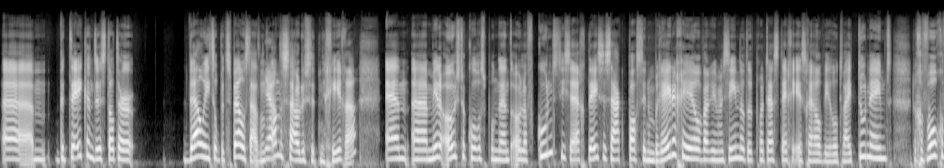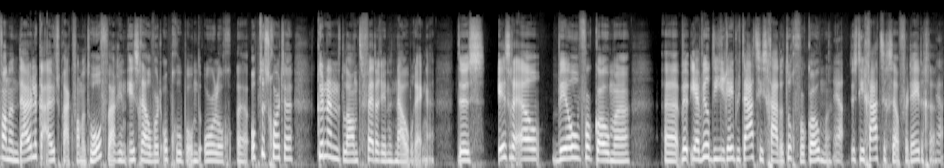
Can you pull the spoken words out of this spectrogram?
ehm, betekent dus dat er wel iets op het spel staat. Want Ja. anders zouden ze het negeren. En eh, Midden-Oosten-correspondent Olaf Koens die zegt: deze zaak past in een breder geheel waarin we zien dat het protest tegen Israël wereldwijd toeneemt. De gevolgen van een duidelijke uitspraak van het Hof, waarin Israël wordt opgeroepen om de oorlog eh, op te schorten, kunnen het land verder in het nauw brengen. Dus Israël wil voorkomen. eh, wil- ja, wil die reputatieschade toch voorkomen. Ja. Dus die gaat zichzelf verdedigen. Ja.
